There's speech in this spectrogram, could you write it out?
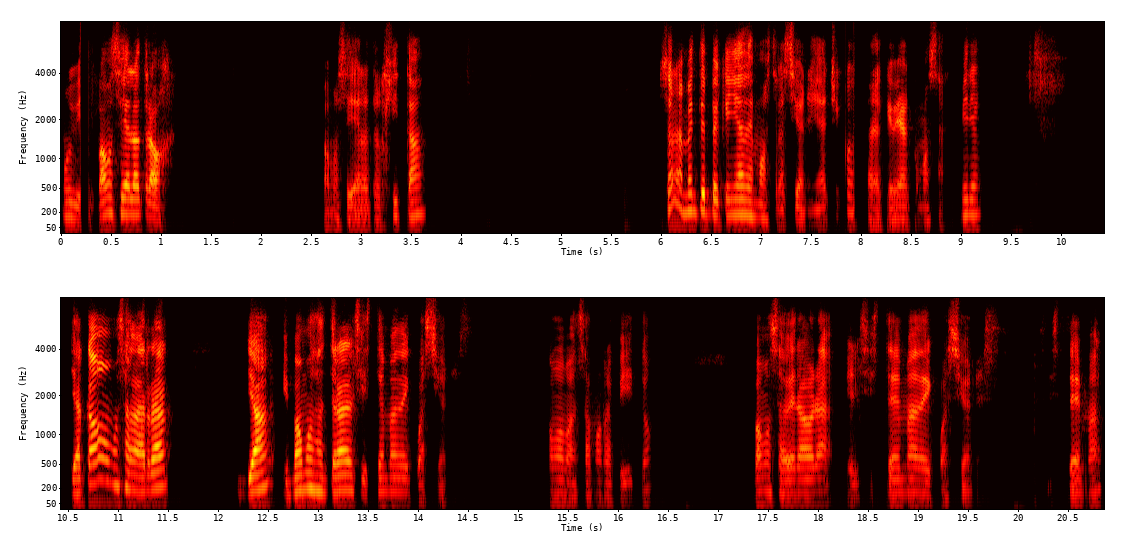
Muy bien. Vamos a ir a la otra hoja. Vamos a ir a la otra hojita. Solamente pequeñas demostraciones, ¿ya chicos? Para que vean cómo sale. Miren. Y acá vamos a agarrar ya y vamos a entrar al sistema de ecuaciones. ¿Cómo avanzamos rapidito? Vamos a ver ahora el sistema de ecuaciones. Sistema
